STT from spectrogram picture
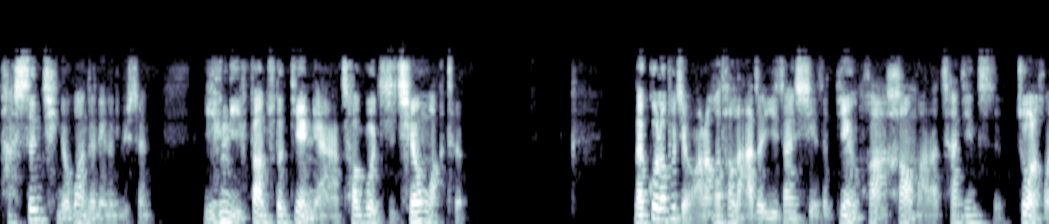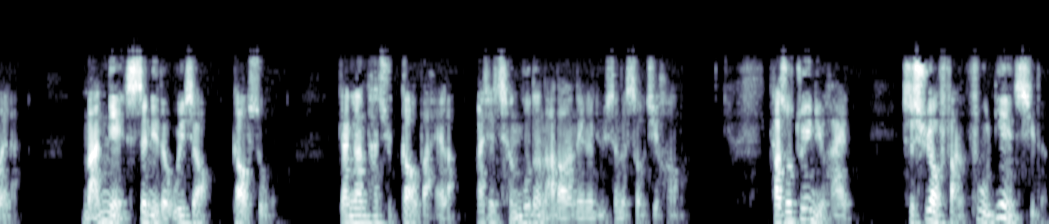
他深情的望着那个女生，眼里放出的电量啊超过几千瓦特。那过了不久啊，然后他拿着一张写着电话号码的餐巾纸坐了回来，满脸胜利的微笑，告诉我。刚刚他去告白了，而且成功的拿到了那个女生的手机号码。他说追女孩是需要反复练习的，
